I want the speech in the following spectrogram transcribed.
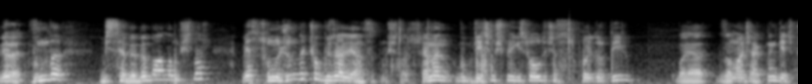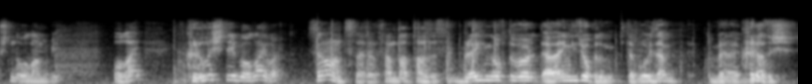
Ve Evet. bunu da bir sebebe bağlamışlar ve sonucunu da çok güzel yansıtmışlar. Hemen bu geçmiş bilgisi olduğu için spoiler değil. Bayağı zaman çarkının geçmişinde olan bir olay. Kırılış diye bir olay var. Sen anlat istersen. Sen daha tazesin. Breaking of the World, ya ben İngilizce okudum kitabı o yüzden e, biraz... Kırılış.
